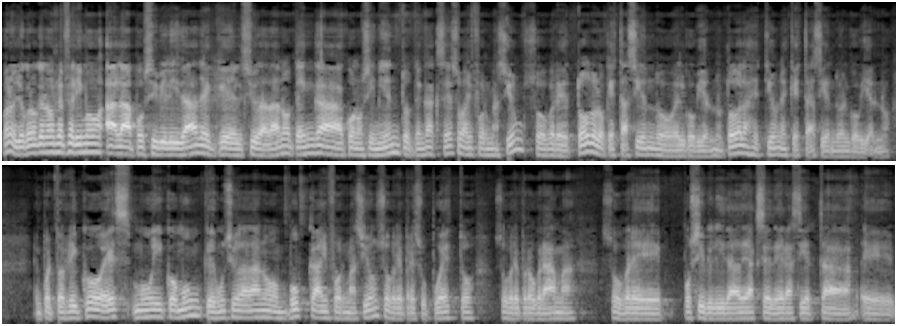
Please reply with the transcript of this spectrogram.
Bueno, yo creo que nos referimos a la posibilidad de que el ciudadano tenga conocimiento, tenga acceso a información sobre todo lo que está haciendo el gobierno, todas las gestiones que está haciendo el gobierno. En Puerto Rico es muy común que un ciudadano busca información sobre presupuestos, sobre programas, sobre posibilidad de acceder a ciertas eh,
